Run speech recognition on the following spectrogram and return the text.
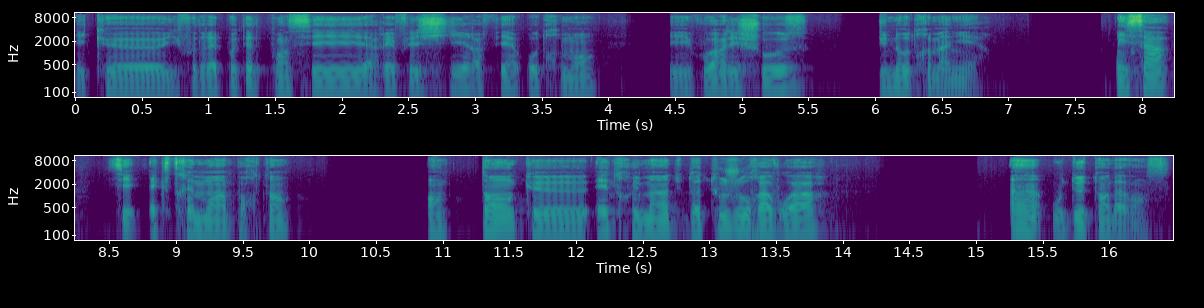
et qu'il faudrait peut-être penser à réfléchir, à faire autrement et voir les choses d'une autre manière. Et ça, c'est extrêmement important. En tant qu'être humain, tu dois toujours avoir un ou deux temps d'avance.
